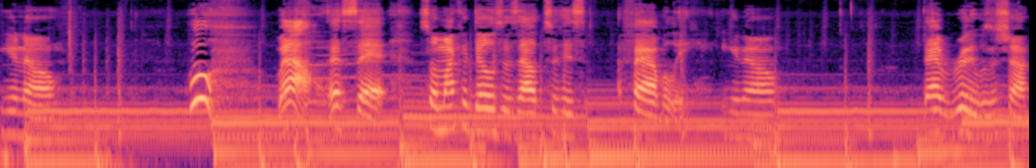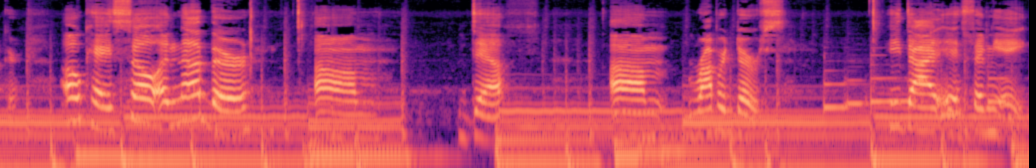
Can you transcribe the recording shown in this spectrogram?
you know, whew, wow, that's sad. So my condolences out to his family. You know, that really was a shocker. Okay, so another um, death. Um, Robert Durst. He died at 78.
